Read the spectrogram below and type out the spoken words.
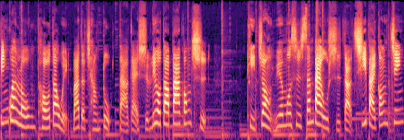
冰冠龙头到尾巴的长度大概是六到八公尺。体重约莫是三百五十到七百公斤，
